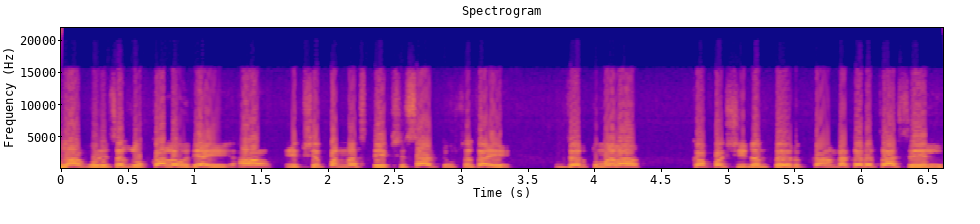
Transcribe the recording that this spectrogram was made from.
लागवडीचा जो कालावधी आहे हा एकशे पन्नास ते एकशे साठ दिवसाचा आहे. जर तुम्हाला कपाशी नंतर कांदा करायचा असेल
